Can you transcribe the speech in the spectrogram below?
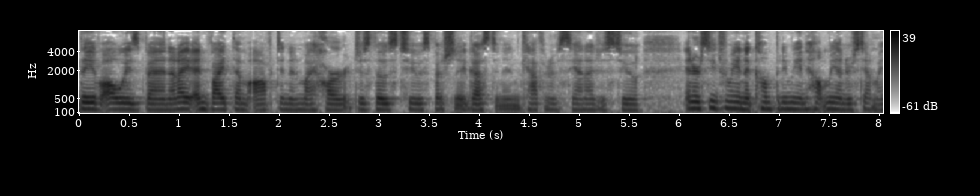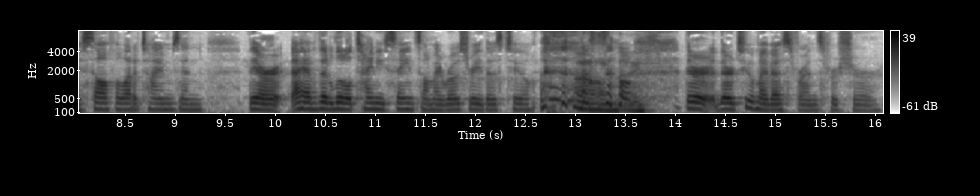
they've always been, and I invite them often in my heart, just those two, especially Augustine and Catherine of Siena, just to intercede for me and accompany me and help me understand myself a lot of times. And they're, I have the little tiny saints on my rosary, those two. so nice. they're, they're two of my best friends for sure.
